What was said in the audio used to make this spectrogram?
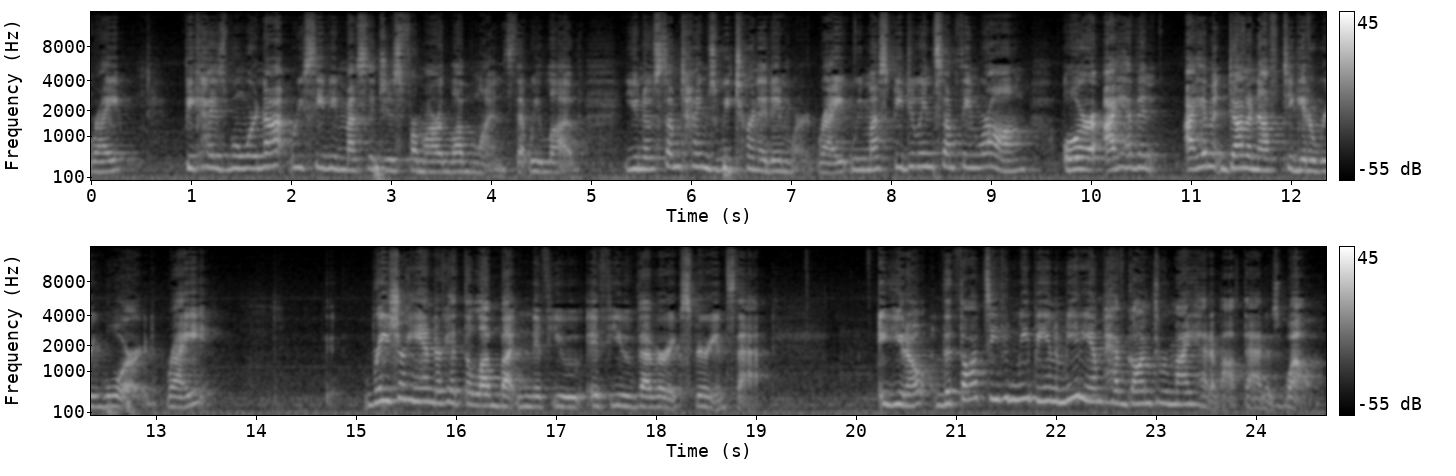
right? Because when we're not receiving messages from our loved ones that we love, you know, sometimes we turn it inward, right? We must be doing something wrong or I haven't I haven't done enough to get a reward, right? Raise your hand or hit the love button if you if you've ever experienced that you know, the thoughts, even me being a medium, have gone through my head about that as well.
